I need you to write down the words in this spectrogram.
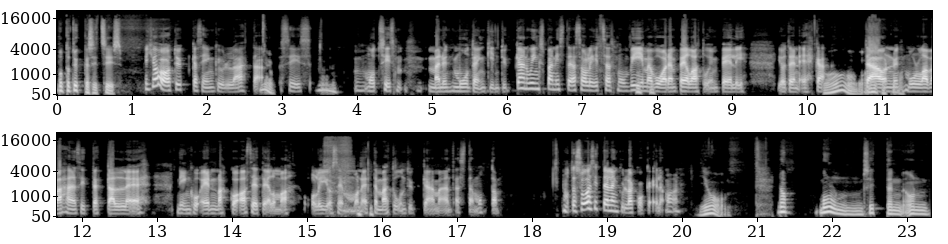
Mutta tykkäsit siis? Joo, tykkäsin kyllä, että Joo. siis, no niin. Mutta siis mä nyt muutenkin tykkään Wingspanista ja se oli itse asiassa mun viime vuoden pelatuin peli, joten ehkä oh, tämä on nyt mulla vähän sitten tälleen niin kuin ennakkoasetelma oli jo semmoinen, että mä tuun tykkäämään tästä, mutta, mutta suosittelen kyllä kokeilemaan. Joo. No, mun sitten on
